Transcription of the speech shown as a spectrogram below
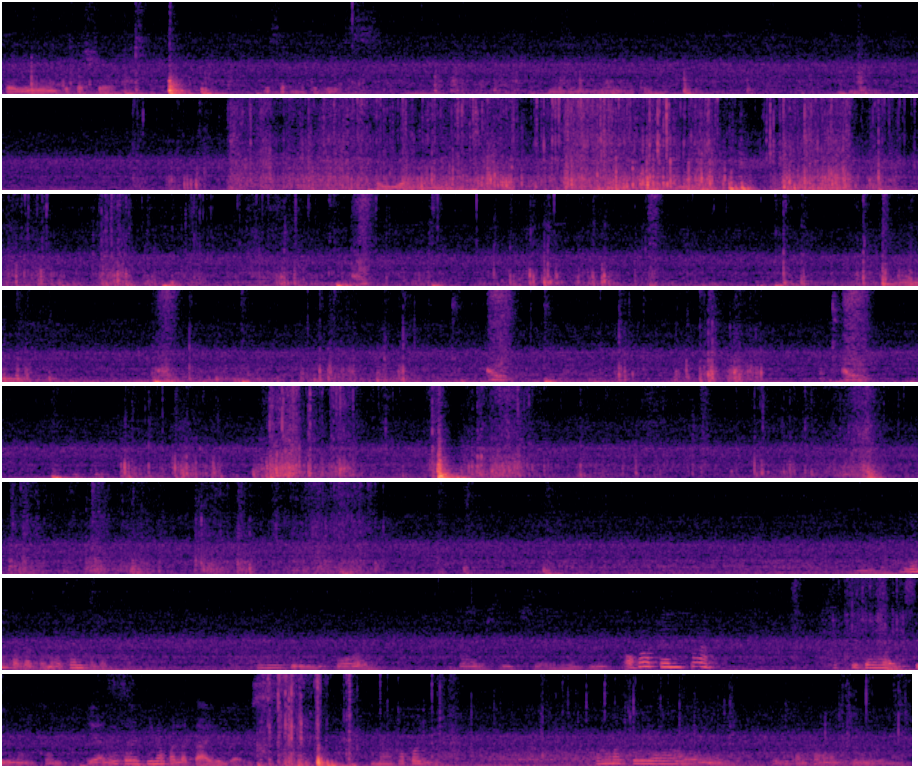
Okay, inumin ko pa siya. 10 pa ba ito? May 10 pa ba 2, 3, 4, 5, 6, 7, 8. Aba, 10 pa. Itong maiksi ng konti. Yan, ito yung pinapala tayo, guys. Nakakapag... Pang matuyang ngayon. Pwede kang pang matuyang ngayon.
